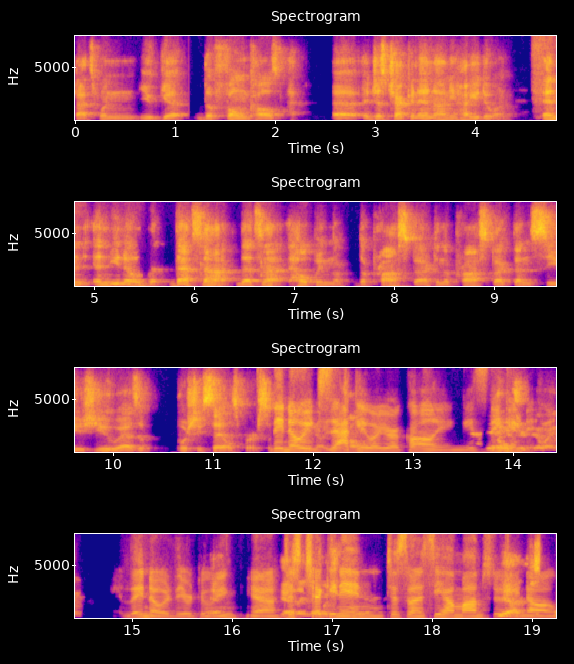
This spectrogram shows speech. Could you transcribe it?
that's when you get the phone calls uh, just checking in on you how you doing and and you know that's not that's not helping the, the prospect and the prospect then sees you as a pushy salesperson. They know You you're exactly what you're calling it's you they know what you're doing. They know what they're doing yeah, Yeah, just they know what checking you're in just want to see how mom's doing. Yeah, just no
